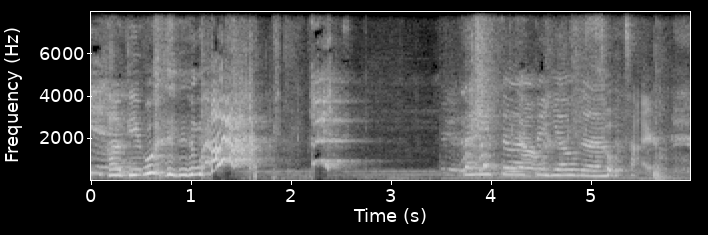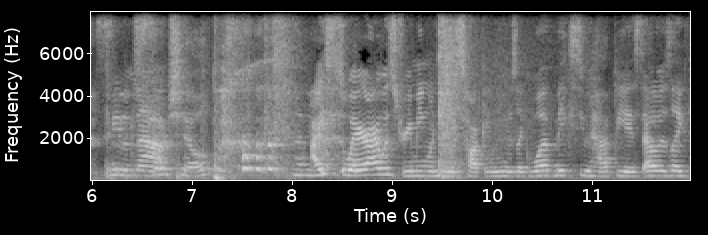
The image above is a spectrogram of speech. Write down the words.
you, love you. How do you feel after yoga? So tired. I need a So nap. chill. I swear I was dreaming when he was talking. He was like, "What makes you happiest?" I was like,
